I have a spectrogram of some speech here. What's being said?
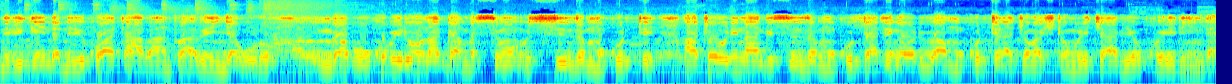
Ne bigenda ne bikwata abantu ab'enjawulo nga bw'okubira ono agamba "Simu- sinze mukutte ate oli nange sinze mukutte ate nga wali bamukutte nakyo nga kitongole kya byokwerinda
